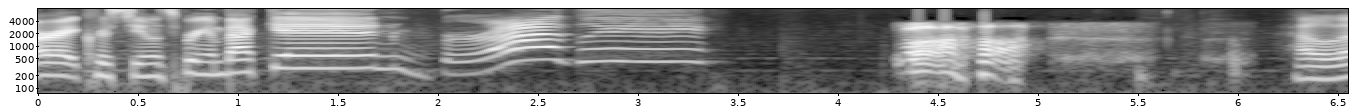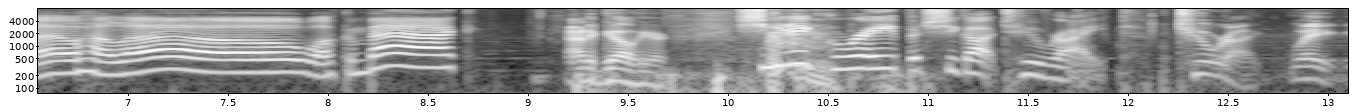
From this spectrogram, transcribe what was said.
All right, Christine, let's bring him back in. Bradley. Ah. Hello, hello. Welcome back. How'd it go here? She did great, but she got two right. Two right. Wait.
